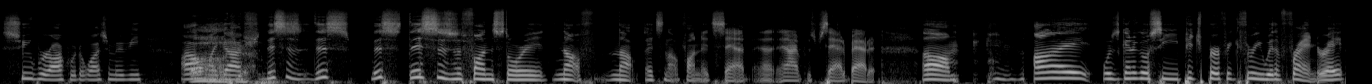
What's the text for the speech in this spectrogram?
super awkward to watch a movie. Oh, my Oh, gosh, this is this this this is a fun story. Not f- not it's not fun. It's sad, and I was sad about it. Um, I was gonna go see Pitch Perfect three with a friend. Right?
